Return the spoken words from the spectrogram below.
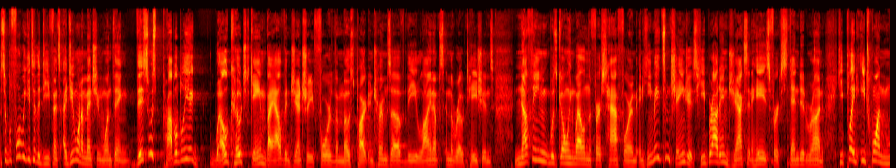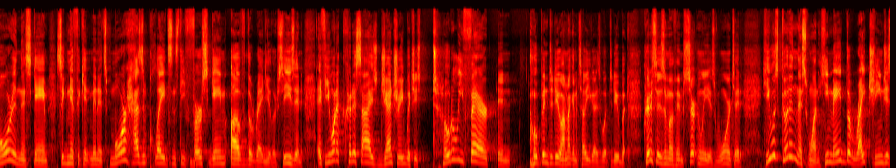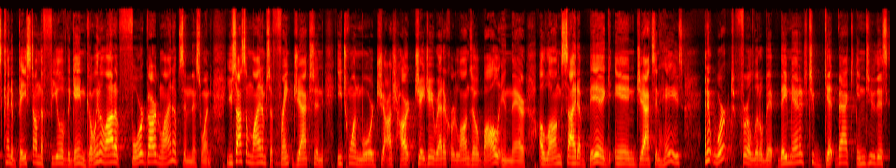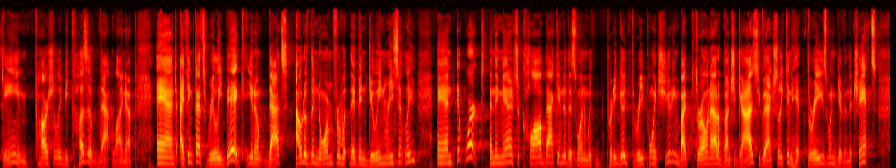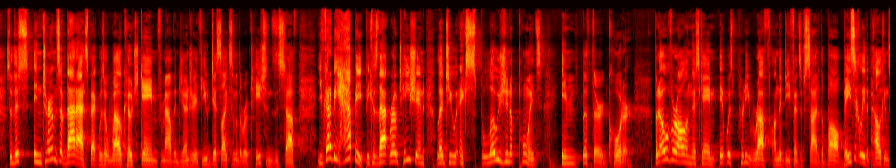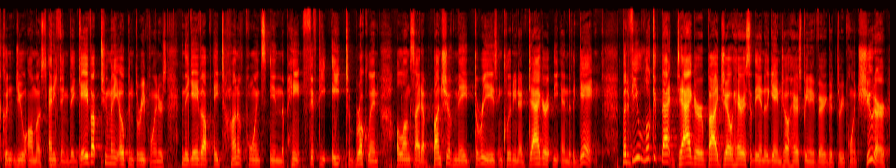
So before we get to the defense, I do want to mention one thing. This was probably a well coached game by Alvin Gentry for the most part in terms of the lineups and the rotations. Nothing was going well in the first half for him, and he made some changes. He brought in Jaxson Hayes for extended run. He played E'Twaun Moore in this game, significant minutes. Moore hasn't played since the first game of the regular season. If you want to criticize Gentry, which is totally fair in open to do. I'm not going to tell you guys what to do, but criticism of him certainly is warranted. He was good in this one. He made the right changes kind of based on the feel of the game, going a lot of four guard lineups in this one. You saw some lineups of Frank Jackson, E'Twaun Moore, Josh Hart, JJ Redick, or Lonzo Ball in there, alongside a big in Jaxson Hayes. And it worked for a little bit. They managed to get back into this game partially because of that lineup. And I think that's really big. You know, that's out of the norm for what they've been doing recently. And it worked. And they managed to claw back into this one with pretty good three point shooting by throwing out a bunch of guys who actually can hit threes when given the chance. So, this, in terms of that aspect, was a well coached game from Alvin Gentry. If you dislike some of the rotations and stuff, you've got to be happy because that rotation led to an explosion of points in the third quarter. But overall in this game, it was pretty rough on the defensive side of the ball. Basically, the Pelicans couldn't do almost anything. They gave up too many open three pointers, and they gave up a ton of points in the paint 58 to Brooklyn, alongside a bunch of made threes, including a dagger at the end of the game. But if you look at that dagger by Joe Harris at the end of the game, Joe Harris being a very good three point shooter,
